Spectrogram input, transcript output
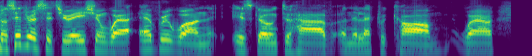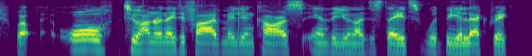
consider a situation where everyone is going to have an electric car, where where all 285 million cars in the United States would be electric.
